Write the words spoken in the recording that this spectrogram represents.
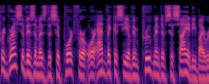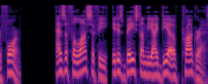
Progressivism is the support for or advocacy of improvement of society by reform. As a philosophy, it is based on the idea of progress,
